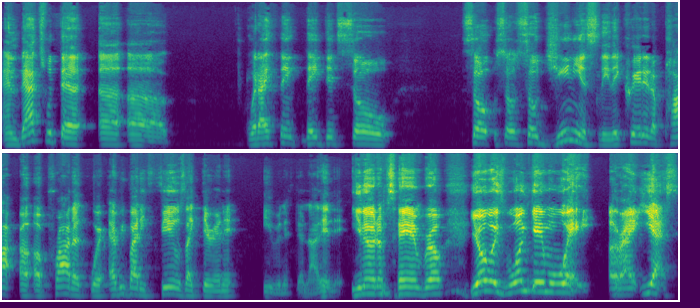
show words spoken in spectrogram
and that's what the uh uh what I think they did so so so so geniusly. They created a po- a, a product where everybody feels like they're in it, even if they're not in it. You know what I'm saying, bro? You're always one game away. All right. Yes,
